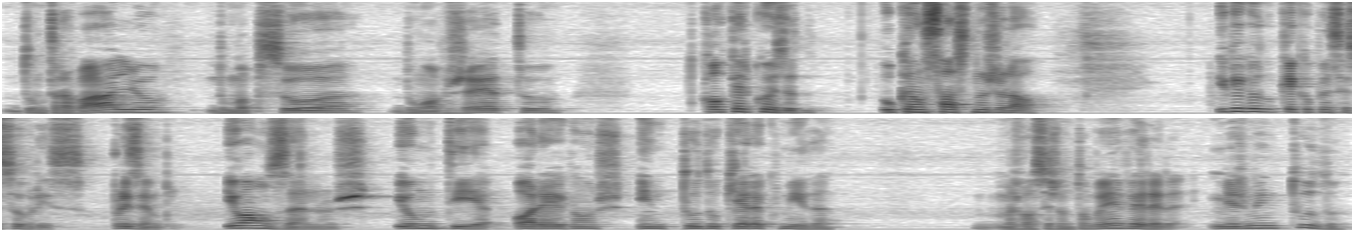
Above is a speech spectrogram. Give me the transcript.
De um trabalho, de uma pessoa, de um objeto, qualquer coisa, o cansaço no geral. E o que, é que, eu, que é que eu pensei sobre isso? Por exemplo, eu há uns anos eu metia orégãos em tudo o que era comida. Mas vocês não estão bem a ver, era mesmo em tudo.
